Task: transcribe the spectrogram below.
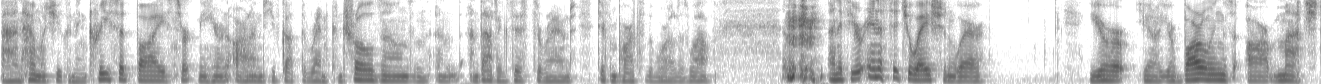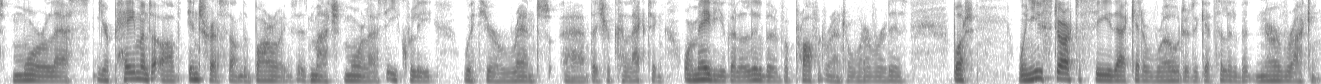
and how much you can increase it by. Certainly here in Ireland, you've got the rent control zones, and, and, and that exists around different parts of the world as well. and if you're in a situation where your you know your borrowings are matched more or less your payment of interest on the borrowings is matched more or less equally with your rent uh, that you're collecting or maybe you've got a little bit of a profit rent or whatever it is but when you start to see that get eroded, it gets a little bit nerve wracking.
